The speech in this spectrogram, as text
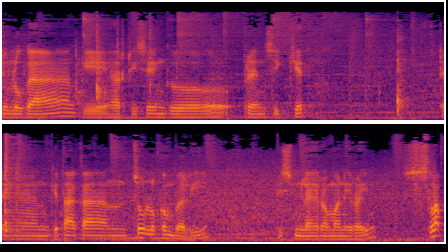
culukan di harddisk brand Sigit dan kita akan culuk kembali. Bismillahirrahmanirrahim. Slap.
